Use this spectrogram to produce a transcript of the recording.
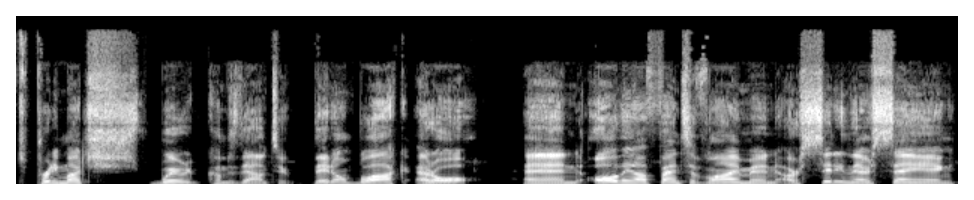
It's pretty much where it comes down to. They don't block at all. And all the offensive linemen are sitting there saying,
